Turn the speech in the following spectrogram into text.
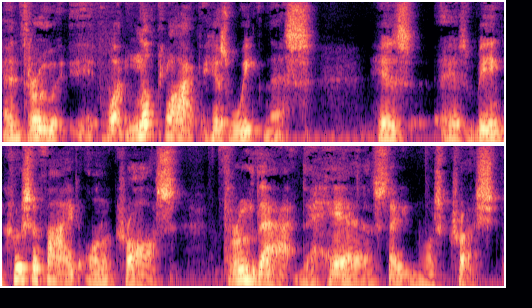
And through what looked like his weakness, his, his being crucified on a cross, through that, the head of Satan was crushed.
